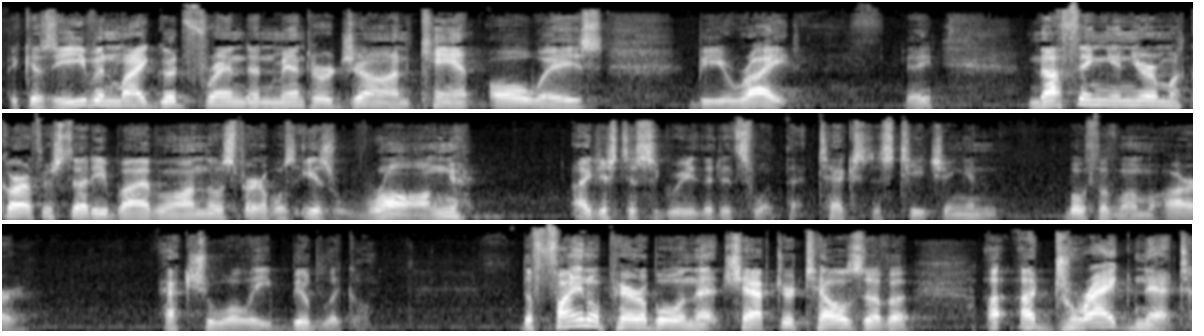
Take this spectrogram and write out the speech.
because even my good friend and mentor John can't always be right. Okay? Nothing in your MacArthur Study Bible on those parables is wrong. I just disagree that it's what that text is teaching, and both of them are actually biblical. The final parable in that chapter tells of a, a, a dragnet,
